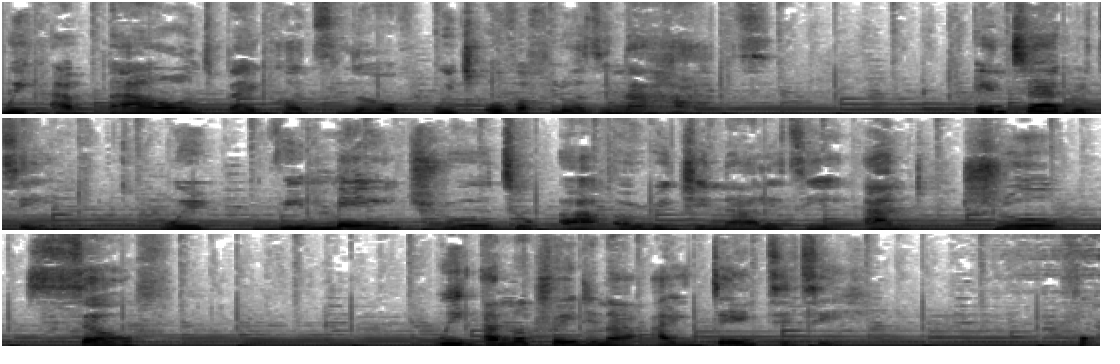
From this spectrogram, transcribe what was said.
We are bound by God's love, which overflows in our hearts. Integrity. We remain true to our originality and true self. We are not trading our identity for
